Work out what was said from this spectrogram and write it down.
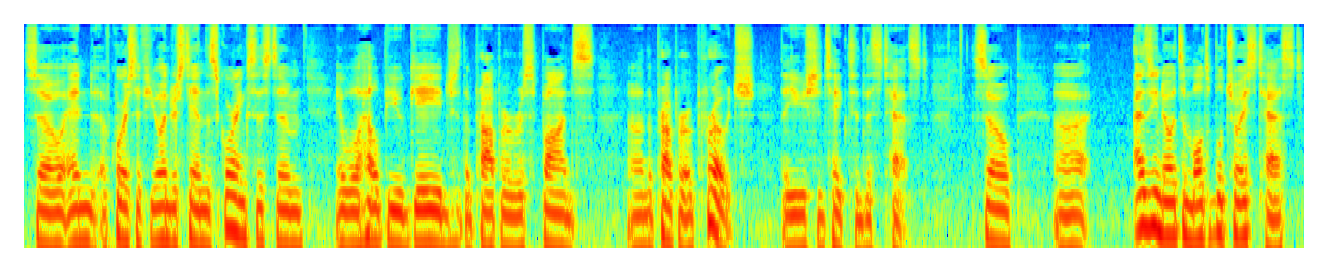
So, and of course, if you understand the scoring system, it will help you gauge the proper response, uh, the proper approach that you should take to this test. So, uh, as you know, it's a multiple choice test,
